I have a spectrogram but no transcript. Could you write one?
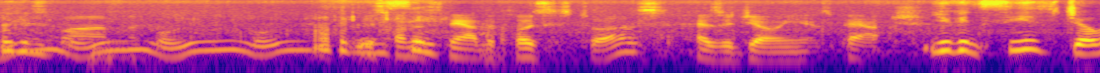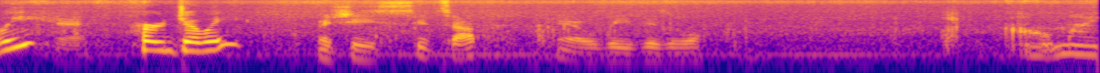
Look at them. I think This one that's now the closest to us has a joey in its pouch. You can see it's Joey? Yeah. Her Joey? When she sits up, it will be visible. Oh my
